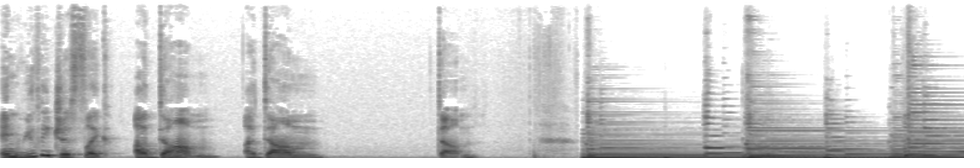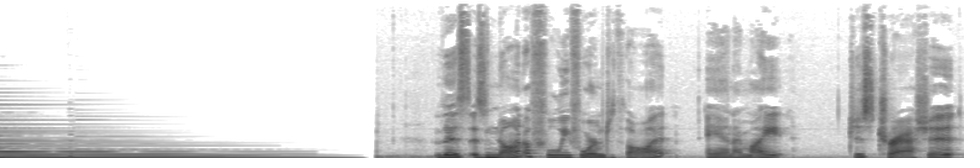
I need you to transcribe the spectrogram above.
and really just like a dumb, a dumb, dumb. This is not a fully formed thought, and I might just trash it.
